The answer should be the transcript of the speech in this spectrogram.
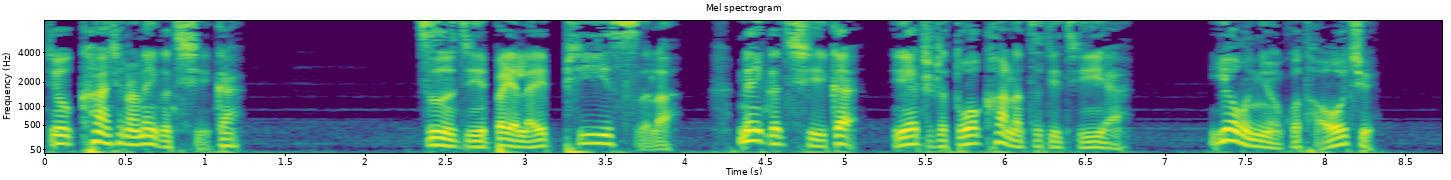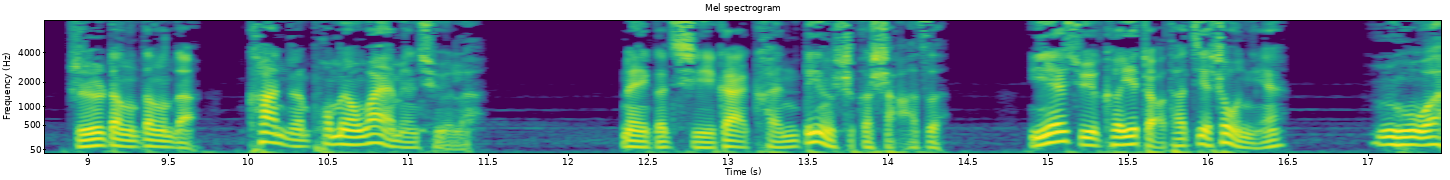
就看向了那个乞丐。自己被雷劈死了，那个乞丐也只是多看了自己几眼，又扭过头去，直瞪瞪的看着破庙外面去了。那个乞丐肯定是个傻子，也许可以找他借寿年。我。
